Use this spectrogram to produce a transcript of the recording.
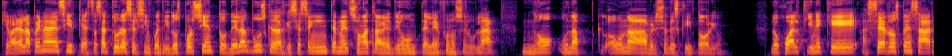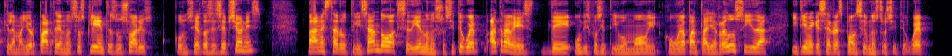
Que vale la pena decir que a estas alturas el 52% de las búsquedas que se hacen en Internet son a través de un teléfono celular, no una, una versión de escritorio. Lo cual tiene que hacernos pensar que la mayor parte de nuestros clientes, usuarios, con ciertas excepciones, van a estar utilizando o accediendo a nuestro sitio web a través de un dispositivo móvil con una pantalla reducida y tiene que ser responsive nuestro sitio web.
